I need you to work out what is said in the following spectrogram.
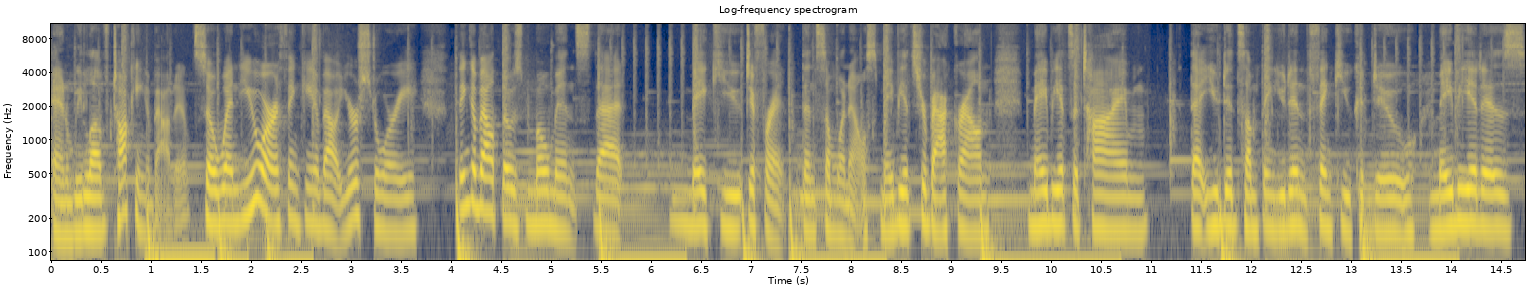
and we love talking about it. So when you are thinking about your story, think about those moments that make you different than someone else. Maybe it's your background, maybe it's a time that you did something you didn't think you could do. Maybe it is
